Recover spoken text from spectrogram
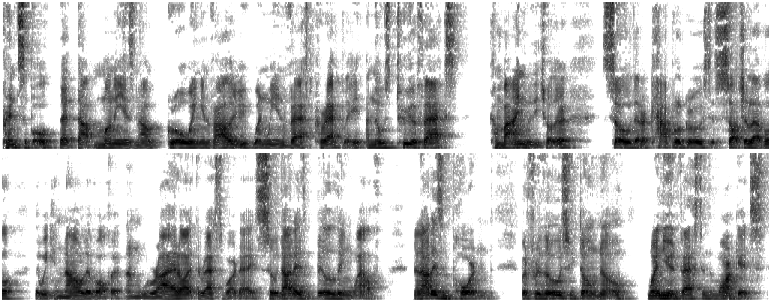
principle that that money is now growing in value when we invest correctly. And those two effects combine with each other so that our capital grows to such a level that we can now live off it and ride out the rest of our days. So that is building wealth. Now that is important. But for those who don't know, when you invest in the markets,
